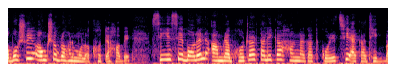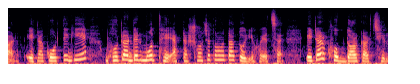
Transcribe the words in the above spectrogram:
অবশ্যই অংশগ্রহণমূলক হতে হবে। সিইসি বলেন, আমরা ভোটার তালিকা হালনাগাদ করেছি একাধিকবার। এটা করতে গিয়ে ভোটারদের মধ্যে একটা সচেতনতা তৈরি হয়েছে। এটার খুব দরকার ছিল।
